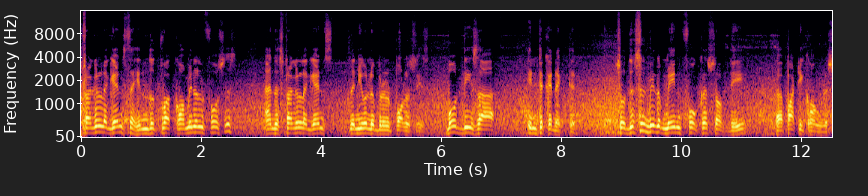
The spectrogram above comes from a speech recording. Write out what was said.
Struggle against the Hindutva communal forces and the struggle against the neoliberal policies. Both these are interconnected. So this will be the main focus of the uh, party congress.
